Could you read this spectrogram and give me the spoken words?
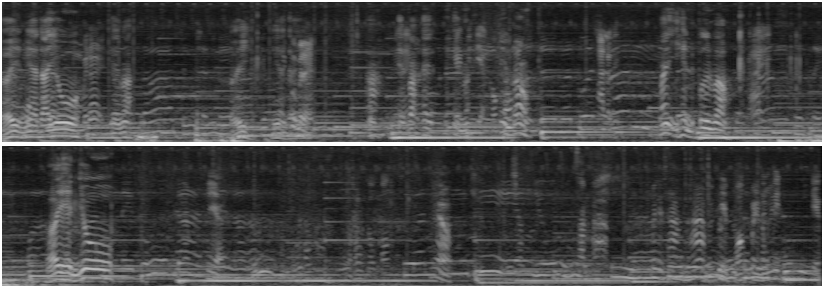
เฮ้ยเนี่ยได้อยู่ไม่ได้ เห็นปะเฮ้ยเนี่ยพูดไปไหนอะเห็นปะเห็นๆเห็นไหมเสียงเขาเห็นเปล่าอะไรนี่ไม่เห็นปืนเปล่าใช่เฮ้ยเห็นอยู่เนี่ยเขากล้อง เนี่ยสร้างภาพไม่ได้สร้างภาพเก็บบล็อกไปต้ต้อองงปิดเกม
